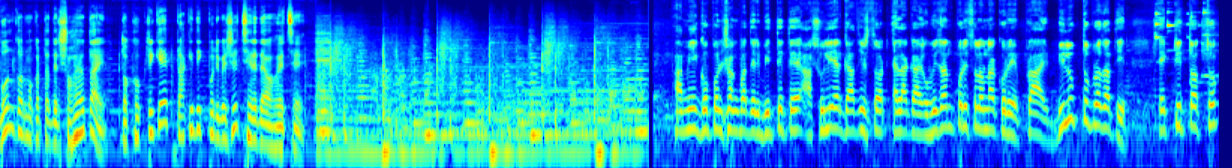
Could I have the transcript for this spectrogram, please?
বন কর্মকর্তাদের সহায়তায় তক্ষকটিকে প্রাকৃতিক পরিবেশে ছেড়ে দেওয়া হয়েছে। আমি গোপন সংবাদের ভিত্তিতে আশুলিয়ার গাজীরচট এলাকায় অভিযান পরিচালনা করে প্রায় বিলুপ্ত প্রজাতির একটি তথ্যক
